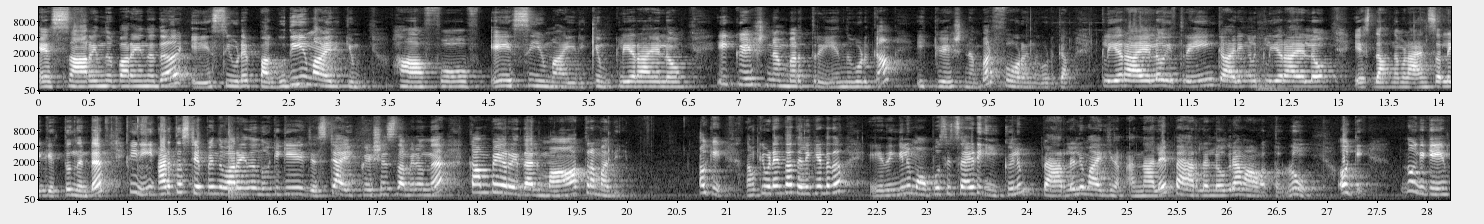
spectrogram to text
എസ് ആർ എന്ന് പറയുന്നത് എ സിയുടെ പകുതിയുമായിരിക്കും. ഹാഫ് ഓഫ് എ സിയുമായിരിക്കും ക്ലിയർ ആയല്ലോ? ഇക്വേഷൻ നമ്പർ ത്രീ എന്ന് കൊടുക്കാം. ഇക്വേഷൻ നമ്പർ ഫോർ എന്ന് കൊടുക്കാം. ക്ലിയർ ആയല്ലോ? ഇത്രയും കാര്യങ്ങൾ ക്ലിയർ ആയല്ലോ? യെസ് ദാ നമ്മൾ ആൻസറിലേക്ക് എത്തുന്നുണ്ട്. ഇനി അടുത്ത സ്റ്റെപ്പ് എന്ന് പറയുന്നത് നോക്കിക്കേ. ജസ്റ്റ് ആ ഇക്വേഷൻസ് തമ്മിലൊന്ന് കമ്പയർ ചെയ്താൽ മാത്രം മതി. ഓക്കെ നമുക്കിവിടെ എന്താ തെളിയിക്കേണ്ടത് ഏതെങ്കിലും ഓപ്പോസിറ്റ് സൈഡ് ഈക്വലും പാരലലും ആയിരിക്കണം. എന്നാലേ പാരലലോഗ്രാം ആവത്തുള്ളൂ. ഓക്കെ നോക്കിക്കേ.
